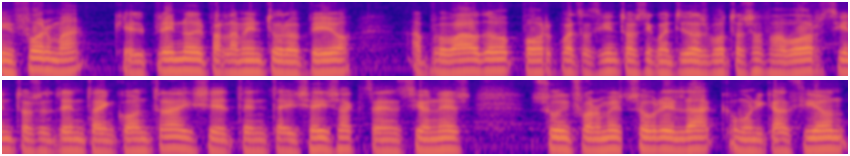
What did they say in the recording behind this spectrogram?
informa que el Pleno del Parlamento Europeo aprobado por 452 votos a favor, 170 en contra y 76 abstenciones su informe sobre la comunicación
